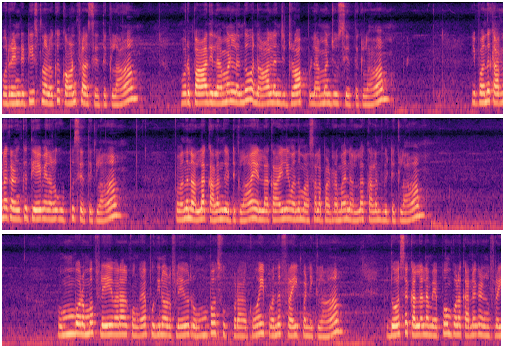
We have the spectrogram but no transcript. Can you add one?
ஒரு ரெண்டு டீஸ்பூன் அளவுக்கு கார்ன்ஃப்ளவர் சேர்த்துக்கலாம். ஒரு பாதி லெமன்லேருந்து ஒரு நாலஞ்சு ட்ராப் லெமன் ஜூஸ் சேர்த்துக்கலாம். இப்போ வந்து கருணக்கிழங்குக்கு தேவையான அளவுக்கு உப்பு சேர்த்துக்கலாம். இப்போ வந்து நல்லா கலந்து விட்டுக்கலாம். எல்லா காயிலையும் வந்து மசாலா படுற மாதிரி நல்லா கலந்து விட்டுக்கலாம். ரொம்ப ரொம்ப ஃப்ளேவராக இருக்குங்க. புதினாவோட ஃப்ளேவர் ரொம்ப சூப்பராக இருக்கும். இப்போ வந்து ஃப்ரை பண்ணிக்கலாம். தோசைக்கல்லில் நம்ம எப்பவும் போல் கருணக்கிழங்கு ஃப்ரை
